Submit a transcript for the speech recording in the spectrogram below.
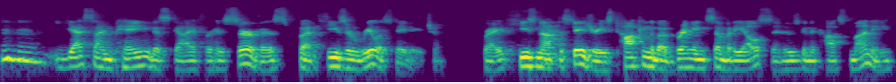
Mm-hmm. Yes, I'm paying this guy for his service, but he's a real estate agent, right? He's not yeah. the stager. He's talking about bringing somebody else in who's going to cost money.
